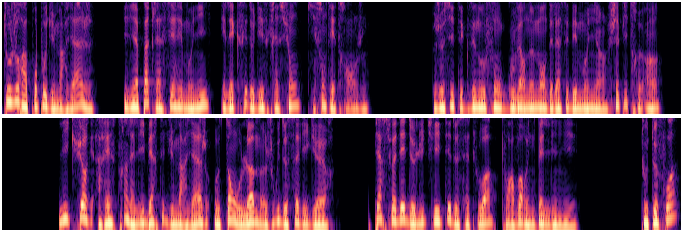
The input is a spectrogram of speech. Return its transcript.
Toujours à propos du mariage, il n'y a pas que la cérémonie et l'excès de discrétion qui sont étranges. Je cite Xénophon, gouvernement des Lacédémoniens, chapitre 1. Lycurgue a restreint la liberté du mariage au temps où l'homme jouit de sa vigueur, persuadé de l'utilité de cette loi pour avoir une belle lignée. Toutefois,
